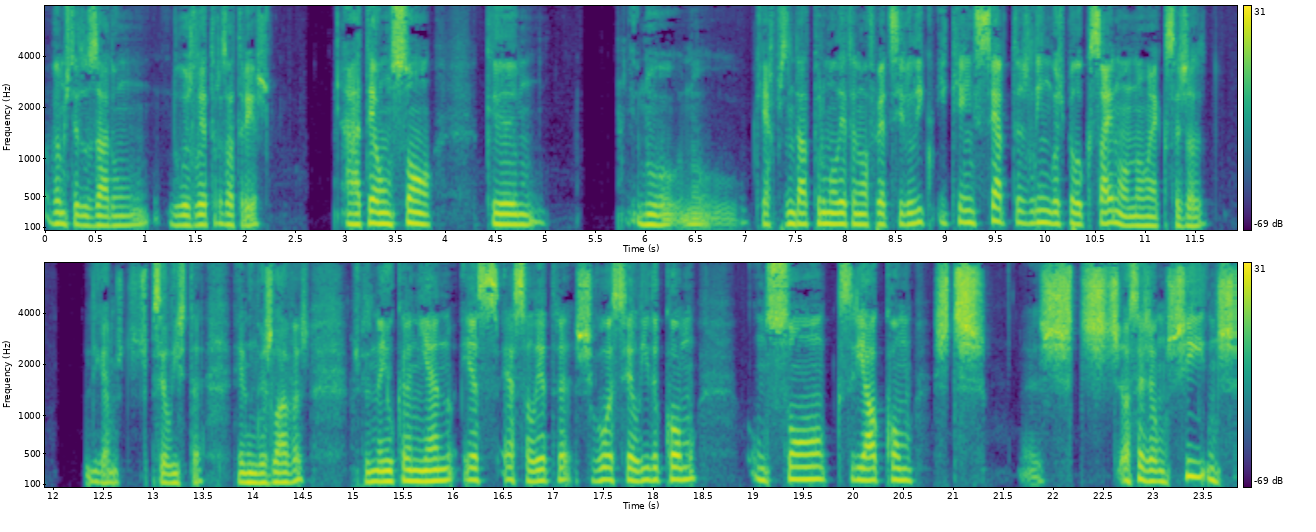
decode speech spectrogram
vamos ter de usar um, duas letras ou três. Há até um som que, no, no, que é representado por uma letra no alfabeto cirílico e que em certas línguas, pelo que sai, não, não é que seja digamos, especialista em línguas eslavas, mas em ucraniano, esse, essa letra chegou a ser lida como um som que seria algo como ou seja, um x, um x,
